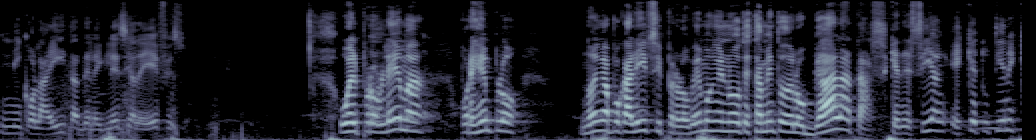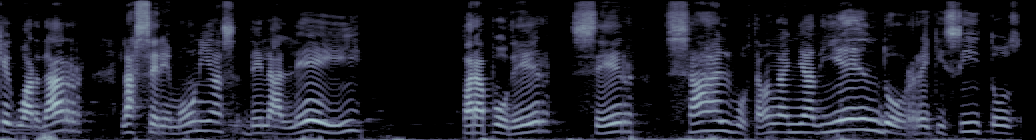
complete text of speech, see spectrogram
nicolaitas de la iglesia de Éfeso. O el problema, por ejemplo, no en Apocalipsis, pero lo vemos en el Nuevo Testamento de los Gálatas, que decían, es que tú tienes que guardar las ceremonias de la ley para poder ser salvo. Estaban añadiendo requisitos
